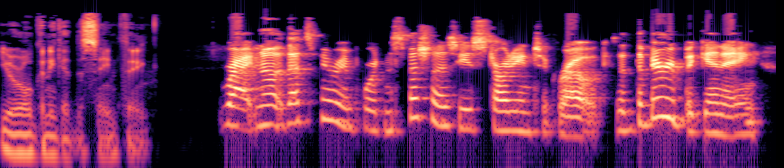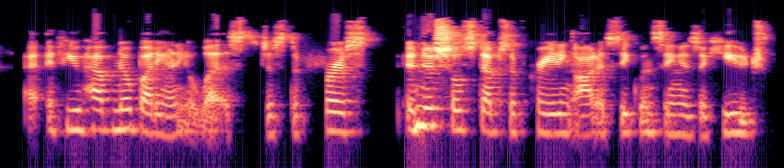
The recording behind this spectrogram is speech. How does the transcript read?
you're all going to get the same thing. Right. No, that's very important, especially as you're starting to grow. Because at the very beginning, uh, if you have nobody on your list, just the first initial steps of creating auto sequencing is a huge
